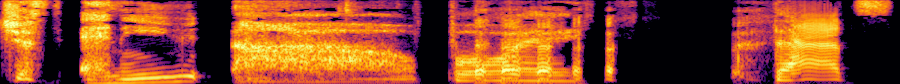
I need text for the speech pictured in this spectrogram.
Just any, oh boy, that's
